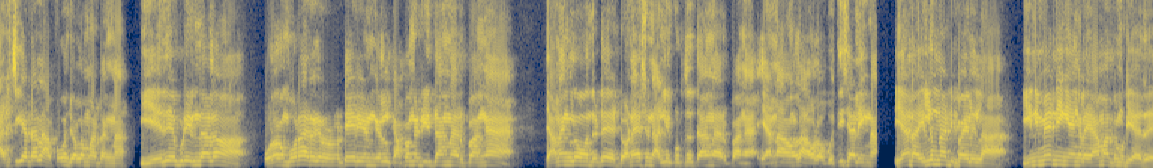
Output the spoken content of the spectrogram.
அடிச்சு கேட்டாலும் அப்பவும் சொல்ல மாட்டாங்கண்ணா. எது எப்படி இருந்தாலும் உலகம் பூரா இருக்கிற ரொட்டேரியன்கள் கப்பம் கட்டிட்டு தாங்கண்ணா இருப்பாங்க. ஜனங்களும் வந்துட்டு டொனேஷன் அள்ளி கொடுத்துட்டாங்கன்னா இருப்பாங்க. ஏன்னா அவங்களாம் அவ்வளோ புத்திசாலிங்கண்ணா. ஏன்டா இல்லும் நாட்டி பயலுங்களா இனிமே நீங்கள் எங்களை ஏமாற்ற முடியாது.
